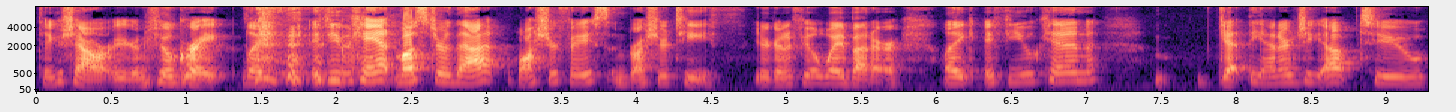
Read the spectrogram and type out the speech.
take a shower. You're gonna feel great. Like if you can't muster that, wash your face and brush your teeth. You're gonna feel way better. Like if you can get the energy up to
